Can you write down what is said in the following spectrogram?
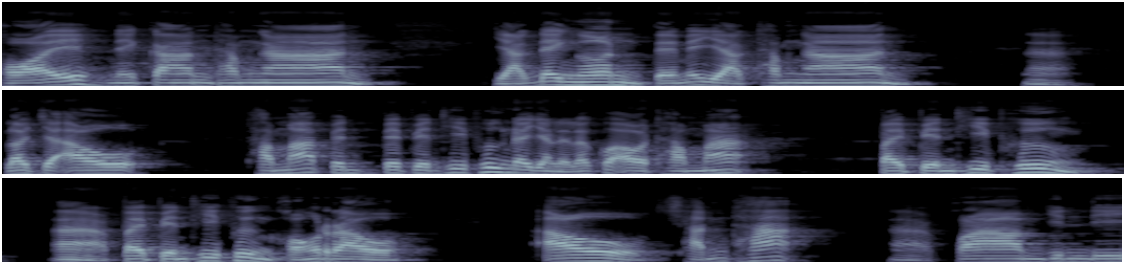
ถอยในการทำงาน อยากได้เงินแต่ไม่อยากทำงานนะ เราจะเอาธรรมะเป็นไปเป็นที่พึ่งได้อย่างไรแล้วก็เอาธรรมะไปเป็นที่พึ่งอ่าไปเป็นที่พึ่งของเรา เอาฉันทะอ่าความยินดี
